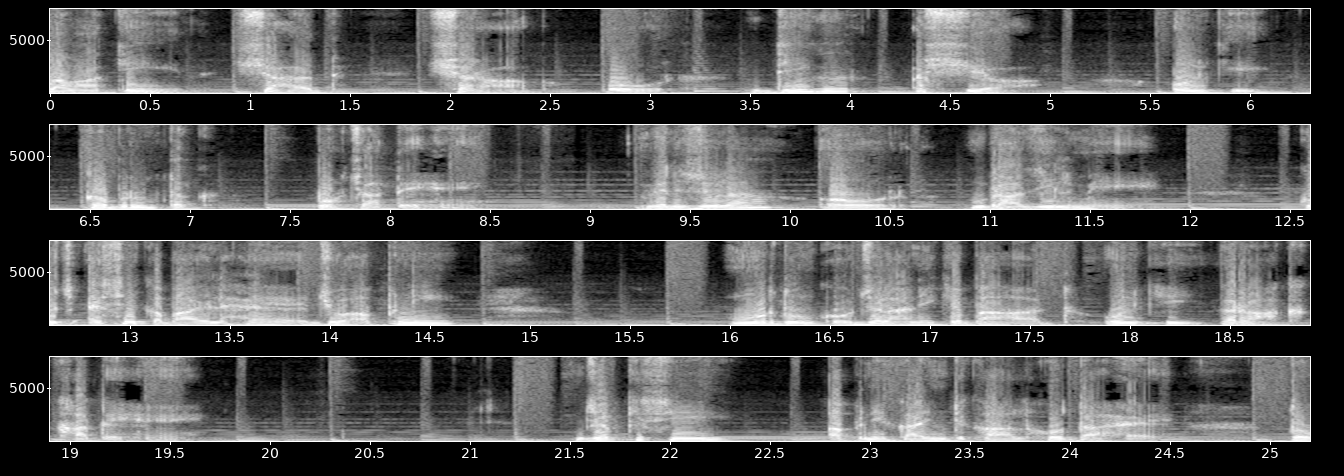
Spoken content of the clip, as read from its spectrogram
लवाकीन शहद, शराब और दीगर अशिया उनकी कब्रों तक पहुंचाते हैं। वेनेजुला और ब्राज़ील में कुछ ऐसे कबाइल हैं जो अपनी मुर्दों को जलाने के बाद उनकी राख खाते हैं। जब किसी अपने का इंतकाल होता है तो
